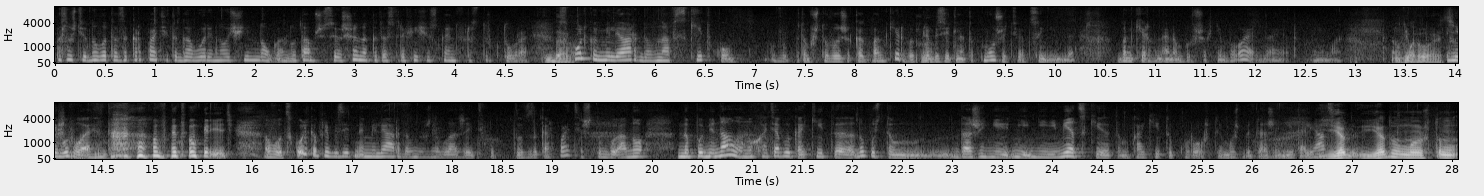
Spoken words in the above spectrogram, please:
Послушайте, ну вот о Закарпатье-то говорено очень много, но там же совершенно катастрофическая инфраструктура. Да. Сколько миллиардов на вскидку потому что вы же как банкир, вы приблизительно так можете оценить, да? Банкиров, наверное, бывших не бывает, да, я так понимаю. Не вот. бывает. Не бывает, да, об этом речь. Вот сколько приблизительно миллиардов нужно вложить вот в Закарпатье, чтобы оно напоминало, ну, хотя бы какие-то, ну, пусть там даже не, не, не немецкие, там, какие-то курорты, может быть, даже не итальянские. Я, я думаю, что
